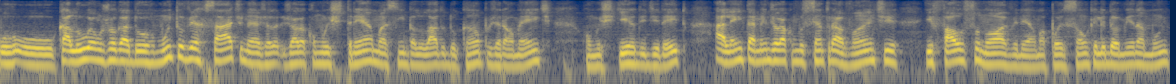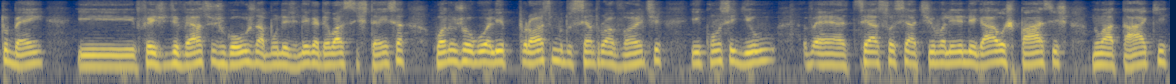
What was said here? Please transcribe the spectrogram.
O, Kalu é um jogador muito versátil, né? Joga como extremo, assim, pelo lado do campo, geralmente, como esquerdo e direito, além também de jogar como centroavante e falso 9, né? Uma posição que ele domina muito bem e fez diversos gols na Bundesliga, deu assistência quando jogou ali próximo do centroavante e conseguiu é, ser associativo ali, ligar os passes no ataque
